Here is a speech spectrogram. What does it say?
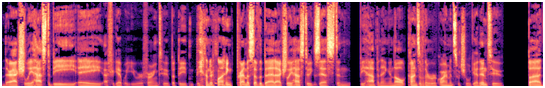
there actually has to be a, I forget what you were referring to, but the, the underlying premise of the bet actually has to exist and be happening and all kinds of other requirements, which we'll get into. But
